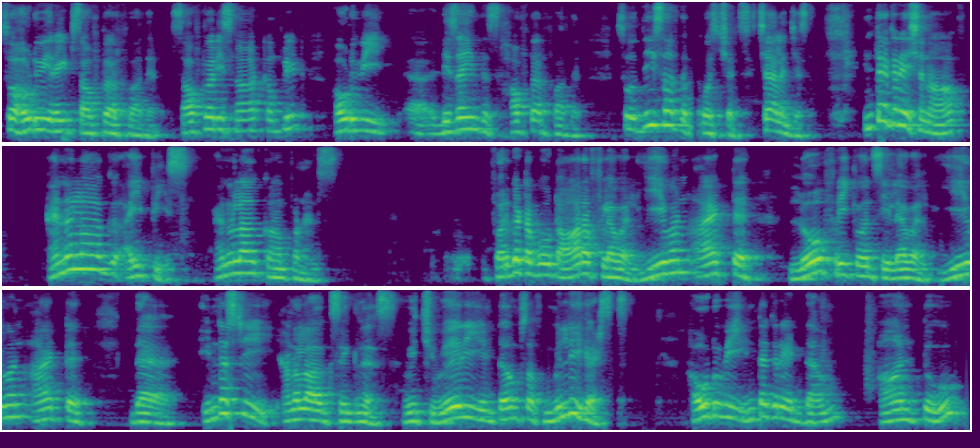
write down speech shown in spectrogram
So how do we write software for that? Software is not complete. How do we uh, design this software for that? So these are the questions, challenges. Integration of analog IPs, analog components. Forget about RF level, even at low frequency level, even at the industry analog signals, which vary in terms of millihertz. How do we integrate them onto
